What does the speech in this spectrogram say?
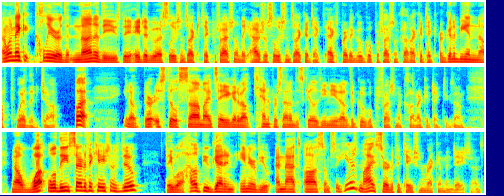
I want to make it clear that none of these, the AWS Solutions Architect Professional, the Azure Solutions Architect Expert, a Google Professional Cloud Architect, are going to be enough for the job. But you know, there is still some. I'd say you get about 10% of the skills you need out of the Google Professional Cloud Architect exam. Now, what will these certifications do? They will help you get an interview, and that's awesome. So here's my certification recommendations.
